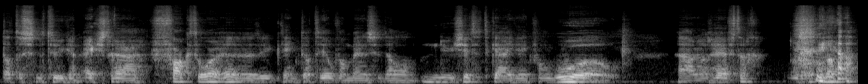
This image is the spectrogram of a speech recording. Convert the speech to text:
Dat is natuurlijk een extra factor. Hè? Dus Ik denk dat heel veel mensen dan nu zitten te kijken en denken van wow, nou dat is heftig. Dat, dat, Ja,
